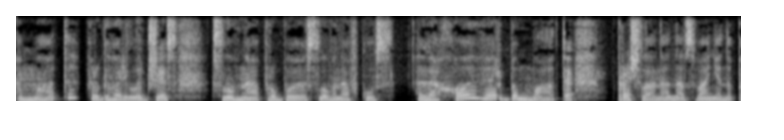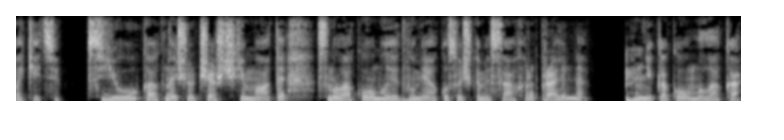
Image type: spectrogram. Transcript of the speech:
«Мате?» — проговорила Джесс, словно опробуя слово на вкус. «Лахой верба мате», — прочла она название на пакете. «Сью, как насчет чашечки мате с молоком и двумя кусочками сахара, правильно?» «Никакого молока»,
